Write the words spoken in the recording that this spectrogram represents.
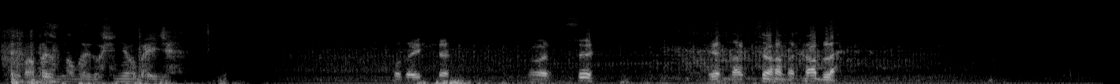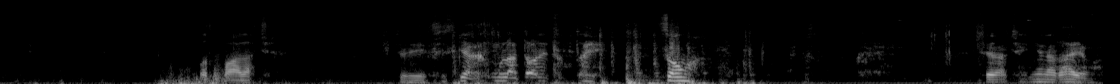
Chyba bez nowego się nie obejdzie. Podejście numer 3. Jednak trzeba na kable. Odpalać. Czyli wszystkie akumulatory co tutaj są się raczej nie nadają.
